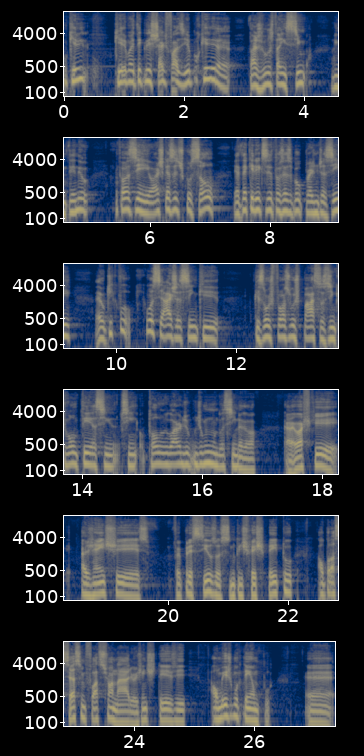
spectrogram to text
o que ele, que ele vai ter que deixar de fazer, porque tá juros está em 5, entendeu? Então, assim, eu acho que essa discussão e até queria que você trouxesse um pouco para a gente assim, é, o que, que, que, você acha assim que, que são os próximos passos assim que vão ter assim, assim plano agora de, de mundo assim? Legal. Cara, eu acho que a gente foi preciso assim, no que diz respeito ao processo inflacionário. A gente teve, ao mesmo tempo, é,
